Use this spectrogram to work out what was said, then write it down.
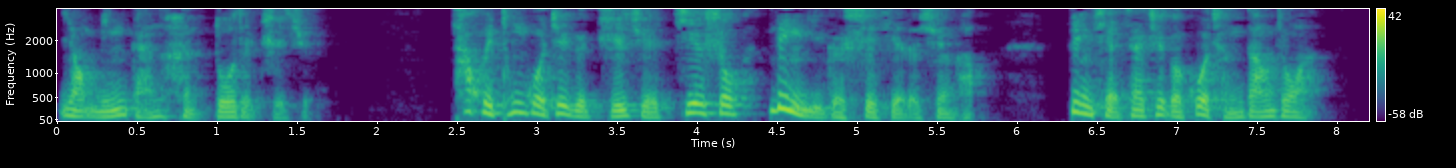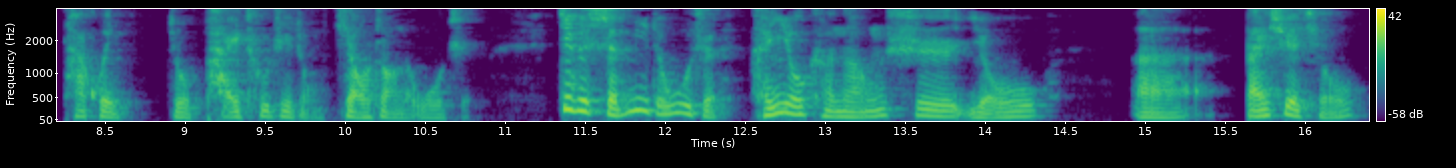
要敏感很多的直觉，她会通过这个直觉接收另一个世界的讯号，并且在这个过程当中啊，她会就排出这种胶状的物质。这个神秘的物质很有可能是由呃白血球、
